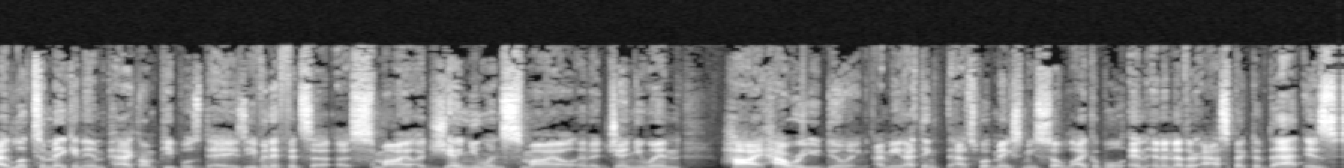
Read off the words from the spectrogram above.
i look to make an impact on people's days even if it's a, a smile a genuine smile and a genuine hi how are you doing? I mean i think that's what makes me so likable and and another aspect of that is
